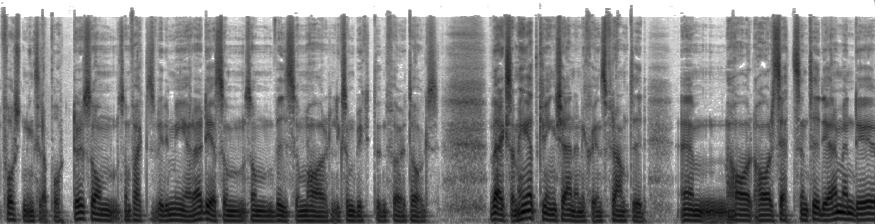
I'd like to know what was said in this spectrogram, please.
forskningsrapporter som, som faktiskt vidimerar det som, som vi som har liksom byggt en företagsverksamhet kring kärnenergins framtid um, har, har sett sedan tidigare. Men det,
